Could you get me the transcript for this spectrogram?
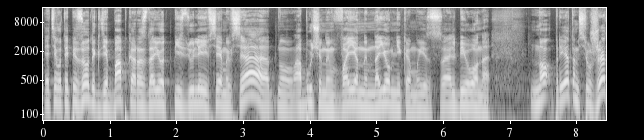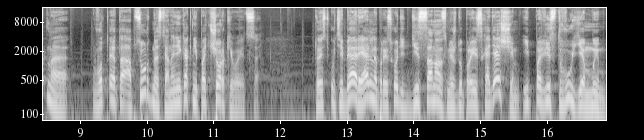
эти вот эпизоды, где бабка раздает пиздюлей всем и вся, ну, обученным военным наемникам из Альбиона. Но при этом сюжетно вот эта абсурдность, она никак не подчеркивается. То есть у тебя реально происходит диссонанс между происходящим и повествуемым.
